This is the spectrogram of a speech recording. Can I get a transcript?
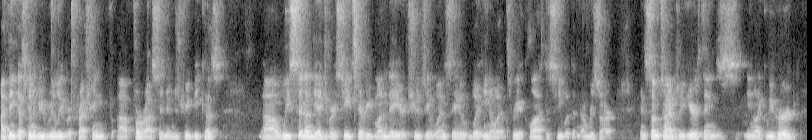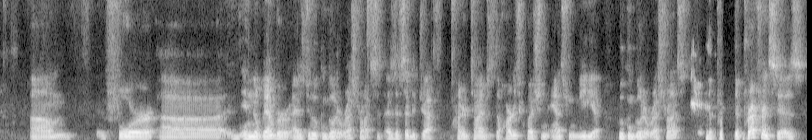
I think that's going to be really refreshing uh, for us in industry because. Uh, we sit on the edge of our seats every Monday or Tuesday, Wednesday, you know, at three o'clock to see what the numbers are. And sometimes we hear things, you know, like we heard um, for uh, in November as to who can go to restaurants. As I said to Jeff hundred times, it's the hardest question answering media: who can go to restaurants. The, pre- the preference is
